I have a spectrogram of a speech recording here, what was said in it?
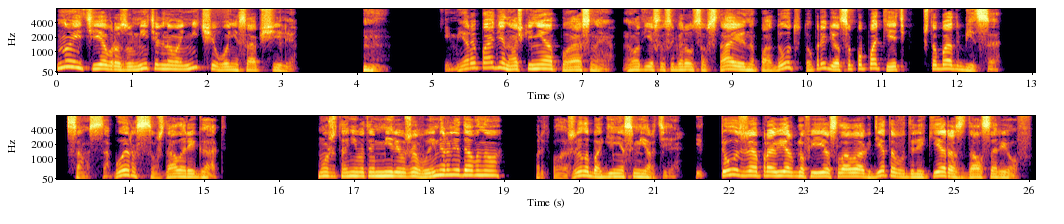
но и те вразумительного ничего не сообщили. Хм. Химеры поодиночке не опасны, но вот если соберутся в стаю и нападут, то придется попотеть, чтобы отбиться. Сам с собой рассуждал Орегат. Может, они в этом мире уже вымерли давно? Предположила богиня смерти. Тут же, опровергнув ее слова, где-то вдалеке раздался рев.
